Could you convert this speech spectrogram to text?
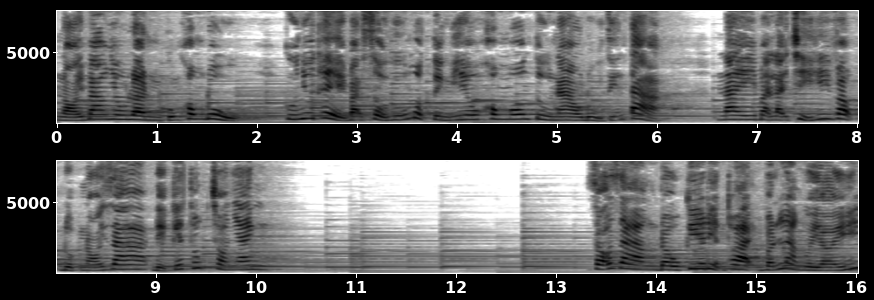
nói bao nhiêu lần cũng không đủ. Cứ như thể bạn sở hữu một tình yêu không ngôn từ nào đủ diễn tả. Nay bạn lại chỉ hy vọng được nói ra để kết thúc cho nhanh. Rõ ràng đầu kia điện thoại vẫn là người ấy,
